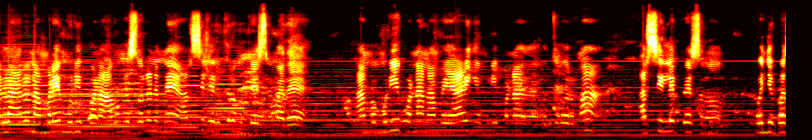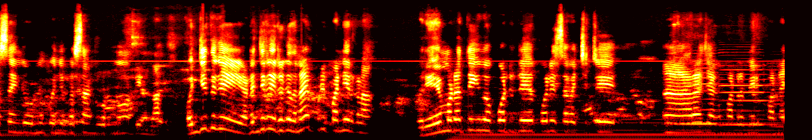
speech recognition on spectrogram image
எல்லாரும் நம்மளே முடிவு பண்ண அவங்க சொல்லணுமே அரசியல் இருக்கிறவங்க பேசணும் அதை நம்ம முடிவு பண்ணா நம்ம ஏழைங்க முடிவு பண்ணா ஒத்து வருமா? அரசியல்லே பேசணும். கொஞ்சம் பஸ் இங்க விடணும் கொஞ்சம் பஸ் அங்க விடணும் அப்படின்லாம். கொஞ்சத்துக்கு இடைஞ்சல் இருக்குதுன்னா இப்படி பண்ணியிருக்கலாம். ஒரே முடத்தையும் போட்டுட்டு போலீஸை வச்சுட்டு அராஜகம் பண்ற மாதிரி பண்ணா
